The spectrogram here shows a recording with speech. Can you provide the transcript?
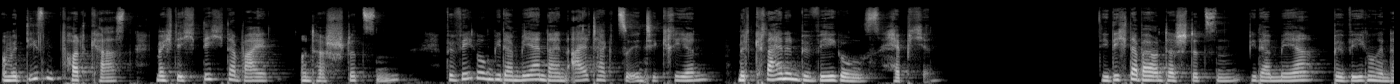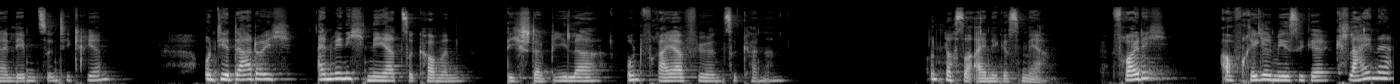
Und mit diesem Podcast möchte ich dich dabei unterstützen, Bewegung wieder mehr in deinen Alltag zu integrieren mit kleinen Bewegungshäppchen, die dich dabei unterstützen, wieder mehr Bewegung in dein Leben zu integrieren und dir dadurch ein wenig näher zu kommen, dich stabiler und freier fühlen zu können. Und noch so einiges mehr. Freu dich auf regelmäßige kleine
